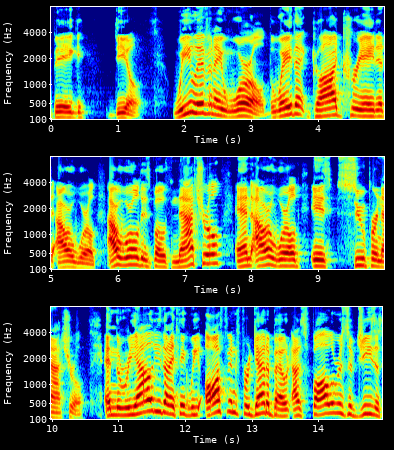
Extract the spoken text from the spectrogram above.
big deal. We live in a world, the way that God created our world. Our world is both natural and our world is supernatural. And the reality that I think we often forget about as followers of Jesus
